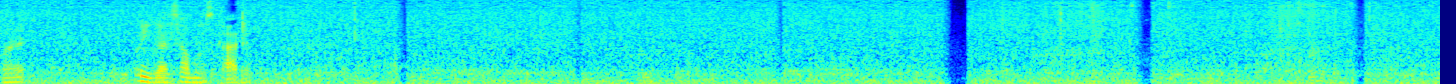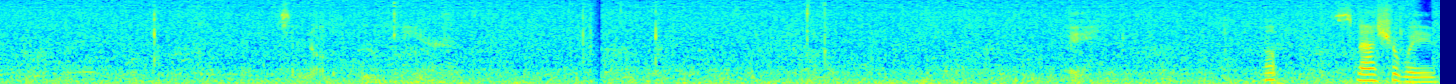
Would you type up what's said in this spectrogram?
for it. Oh, you guys almost got it. Oh, smasher wave.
